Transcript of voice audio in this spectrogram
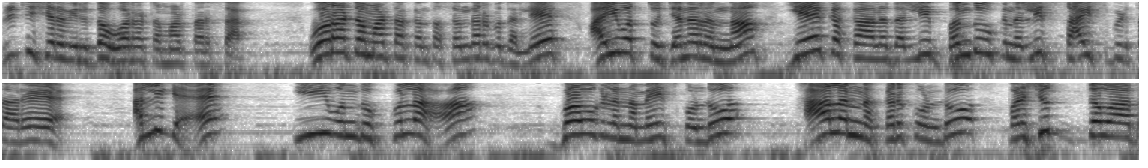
ಬ್ರಿಟಿಷರ ವಿರುದ್ಧ ಹೋರಾಟ ಮಾಡ್ತಾರೆ ಸರ್ ಹೋರಾಟ ಮಾಡ್ತಕ್ಕಂಥ ಸಂದರ್ಭದಲ್ಲಿ ಐವತ್ತು ಜನರನ್ನ ಏಕಕಾಲದಲ್ಲಿ ಬಂದೂಕಿನಲ್ಲಿ ಸಾಯಿಸಿಬಿಡ್ತಾರೆ. ಅಲ್ಲಿಗೆ ಈ ಒಂದು ಕುಲ ಗೋವುಗಳನ್ನು ಮೇಯಿಸ್ಕೊಂಡು, ಹಾಲನ್ನು ಕರ್ಕೊಂಡು, ಪರಿಶುದ್ಧವಾದ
